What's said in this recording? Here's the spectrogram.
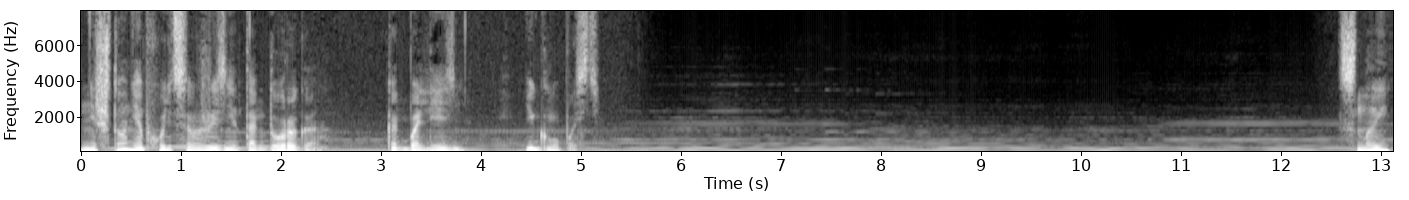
Ничто не обходится в жизни так дорого, как болезнь, и глупость. Сны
